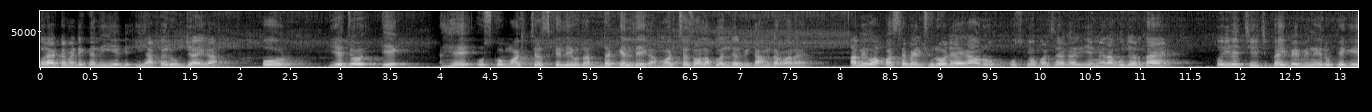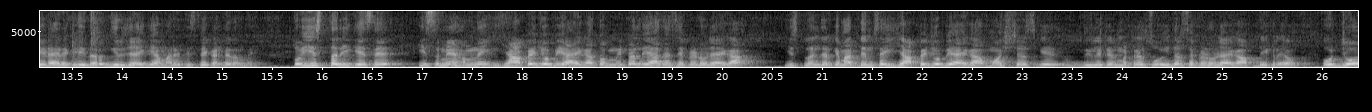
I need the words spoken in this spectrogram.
तो ऑटोमेटिकली ये यहाँ पे रुक जाएगा। और ये जो एक है, उसको मॉइस्चर्स के लिए उधर धकेल देगा। मॉइस्चर्स वाला प्लंजर भी काम करवा रहा है। अभी वापस से बेल्ट शुरू हो जाएगा और उसके ऊपर से अगर ये मेरा गुजरता है तो ये चीज़ कहीं पे भी नहीं रुकेगी, ये डायरेक्टली इधर गिर जाएगी हमारे तीसरे कंटेनर में। तो इस तरीके से इसमें हमने यहाँ पे जो भी आएगा तो मेटल यहाँ से सेपरेट हो जाएगा। इस प्लंजर के माध्यम से यहाँ पे जो भी आएगा मॉइस्चर्स के रिलेटेड मटेरियल्स वो इधर सेपरेट हो जाएगा, आप देख रहे हो। और जो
